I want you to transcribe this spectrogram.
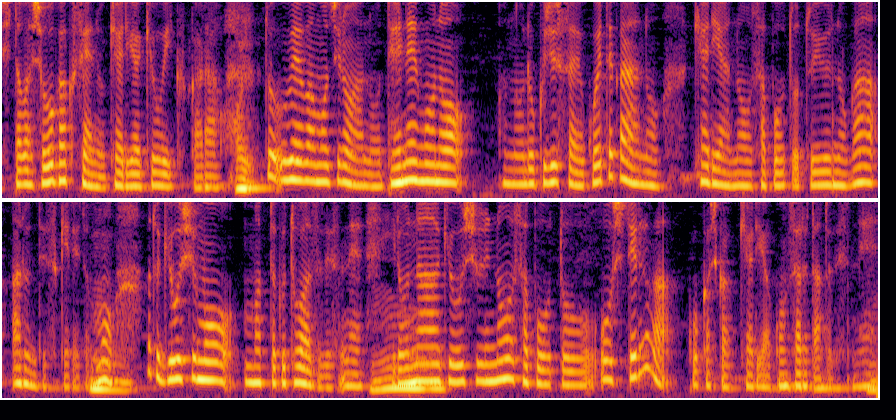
下は小学生のキャリア教育から、はい、と上はもちろんあの、定年後のあの、60歳を超えてからのキャリアのサポートというのがあるんですけれども、うん、あと業種も全く問わずですね、いろんな業種のサポートをしているのが国家資格キャリアコンサルタントですね。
